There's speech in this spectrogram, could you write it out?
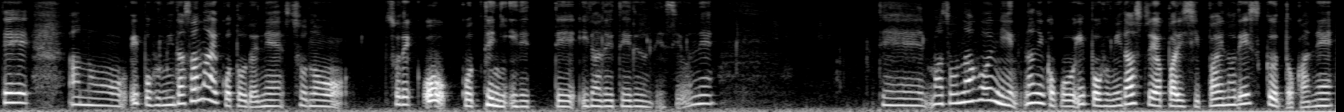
であの一歩踏み出さないことでねそのそれをこう手に入れていられているんですよね。でまあそんな風に何かこう一歩踏み出すとやっぱり失敗のリスクとかね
